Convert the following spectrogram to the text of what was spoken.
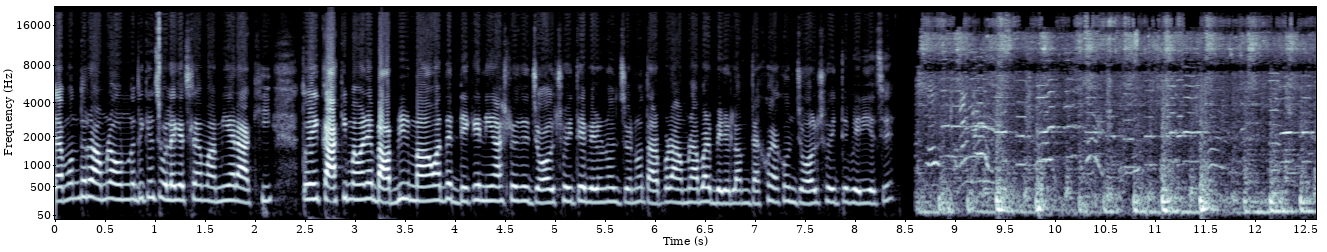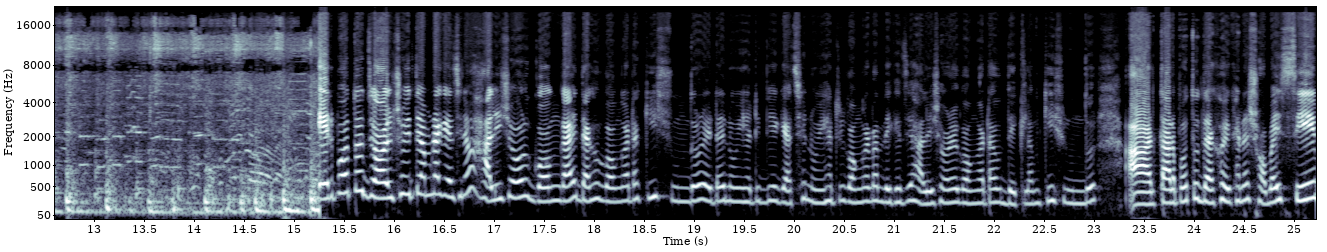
যেমন ধরো আমরা অন্যদিকে চলে গেছিলাম, আমি আর আখি। তো এই কাকিমা মানে বাবলির মা আমাদের ডেকে নিয়ে আসলো যে জল সইতে বেরোনোর জন্য। তারপর আমরা আবার বেরোলাম। দেখো এখন জল সইতে বেরিয়েছে। এরপর তো জলসইতে আমরা গেছিলাম হালিশহর গঙ্গায়। দেখো গঙ্গাটা কি সুন্দর, এটাই নৈহাটি দিয়ে গেছে। নৈহাটির গঙ্গাটা দেখেছি, হালিশহরের গঙ্গাটাও দেখলাম, কি সুন্দর। আর তারপর তো দেখো এখানে সবাই সেম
